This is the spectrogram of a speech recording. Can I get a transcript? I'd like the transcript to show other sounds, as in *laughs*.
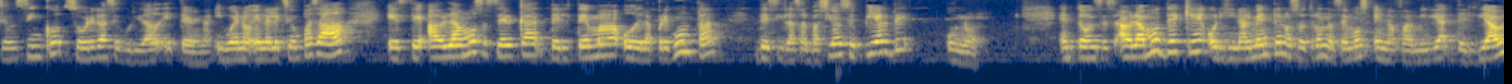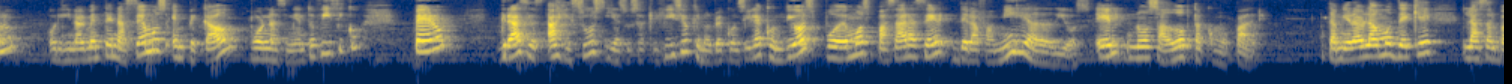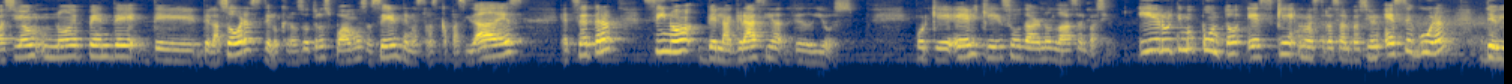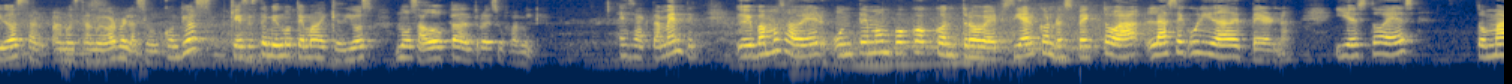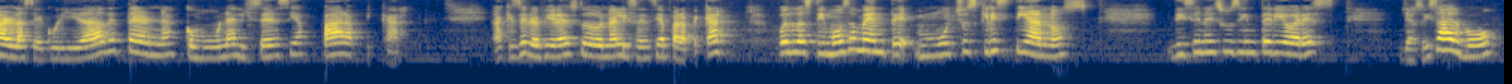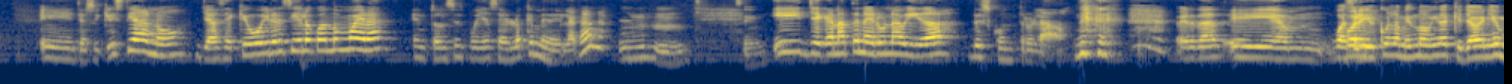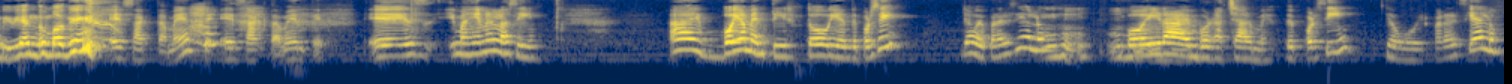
lección 5 sobre la seguridad eterna. Y bueno, en la lección pasada este, hablamos acerca del tema o de la pregunta de si la salvación se pierde o no. Entonces, hablamos de que originalmente nosotros nacemos en la familia del diablo, originalmente nacemos en pecado por nacimiento físico, pero gracias a Jesús y a su sacrificio que nos reconcilia con Dios, podemos pasar a ser de la familia de Dios. Él nos adopta como Padre. También hablamos de que la salvación no depende de, las obras, de lo que nosotros podamos hacer, de nuestras capacidades, etcétera, sino de la gracia de Dios, porque Él quiso darnos la salvación. Y el último punto es que nuestra salvación es segura debido a, nuestra nueva relación con Dios, que es este mismo tema de que Dios nos adopta dentro de su familia. Exactamente. Y hoy vamos a ver un tema un poco controversial con respecto a la seguridad eterna. Y esto es tomar la seguridad eterna como una licencia para pecar. ¿A qué se refiere esto de una licencia para pecar? Pues lastimosamente muchos cristianos dicen en sus interiores, ya soy salvo, eh, ya soy cristiano, ya sé que voy a ir al cielo cuando muera, entonces voy a hacer lo que me dé la gana. Y llegan a tener una vida descontrolada, *laughs* ¿verdad? Eh, o a seguir con la misma vida que ya venían viviendo, más bien. Exactamente, *gasps* exactamente. Es, imagínenlo así. Ay, voy a mentir, todo bien, de por sí, ya voy para el cielo. Voy a ir a emborracharme. De por sí, ya voy a ir para el cielo.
